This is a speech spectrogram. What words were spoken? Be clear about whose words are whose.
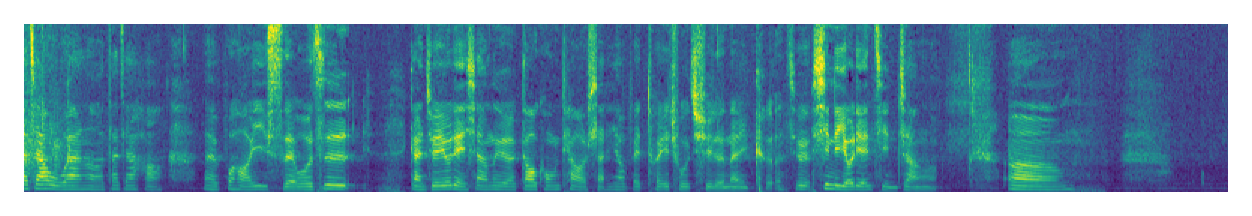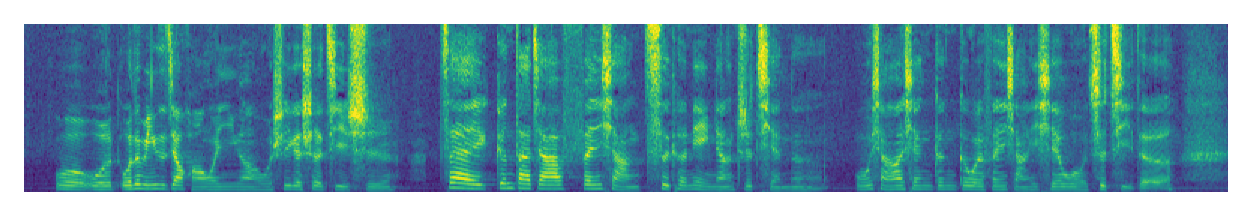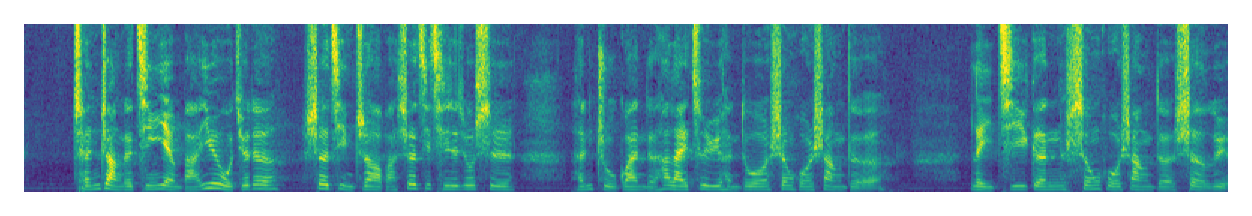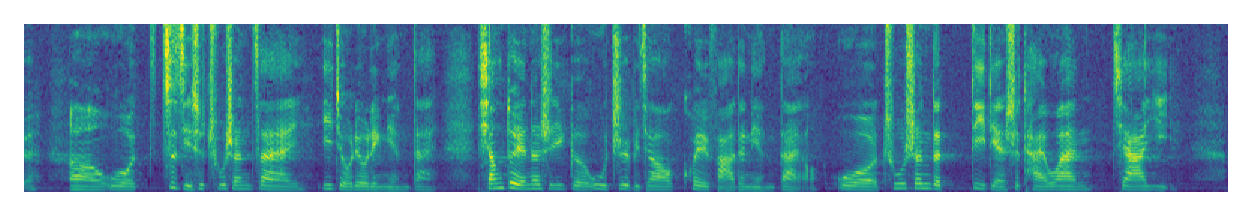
Speaker 1: 大家午安哦，大家好。哎，不好意思，我是感觉有点像那个高空跳伞要被推出去的那一刻，就心里有点紧张哦。嗯，我我我的名字叫黄文英啊，我是一个设计师。在跟大家分享《刺客聂隐娘》之前呢，我想要先跟各位分享一些我自己的成长的经验吧，因为我觉得设计你知道吧，设计其实就是很主观的，它来自于很多生活上的累积跟生活上的涉略。呃，我自己是出生在一九六零年代，相对那是一个物质比较匮乏的年代哦。我出生的地点是台湾嘉义，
